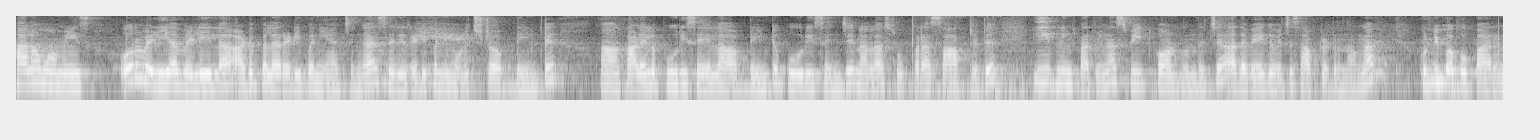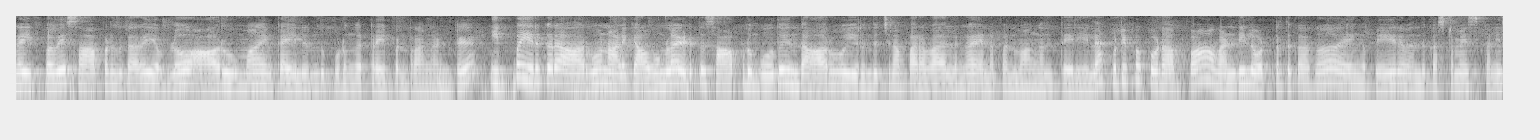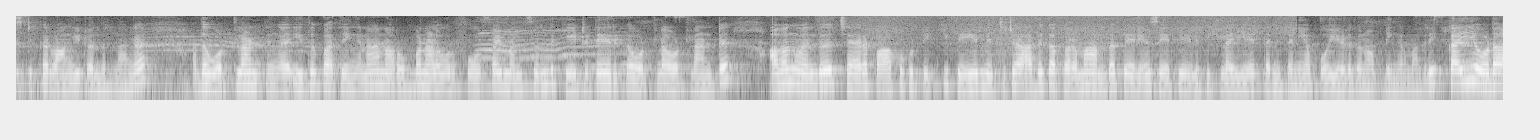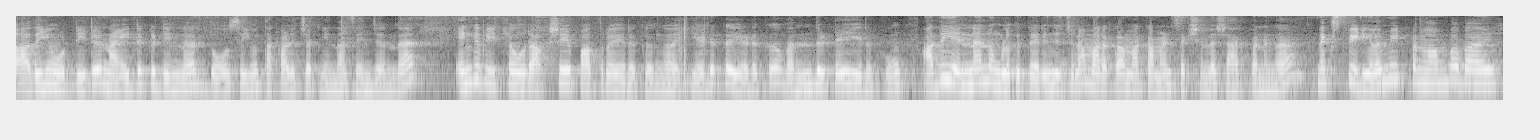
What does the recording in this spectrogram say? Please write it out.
Hello மாமிஸ் ஒரு வழியாக வெளியில் அடுப்பெல்லாம் ரெடி பண்ணியாச்சுங்க. சரி ரெடி பண்ணி முடிச்சிட்டோம் அப்படின்ட்டு காலையில் பூரி செய்யலாம் அப்படின்ட்டு பூரி செஞ்சு நல்லா சூப்பராக சாப்பிட்டுட்டு ஈவினிங் பார்த்தீங்கன்னா ஸ்வீட் கார்ன் இருந்துச்சு. அதை வேக வச்சு சாப்பிட்டுட்டு இருந்தோங்க. குட்டி பாப்பு பாருங்கள் இப்போவே சாப்பிட்றதுக்காக எவ்வளோ ஆர்வமாக என் கையிலேருந்து பிடுங்க ட்ரை பண்ணுறாங்கன்ட்டு இப்போ இருக்கிற ஆர்வம் நாளைக்கு அவங்களாம் எடுத்து சாப்பிடும்போது இந்த ஆர்வம் இருந்துச்சுன்னா பரவாயில்லைங்க என்ன பண்ணுவாங்கன்னு தெரியல. குட்டி பாப்போட அப்பா வண்டியில் ஒட்டுறதுக்காக எங்கள் பேரை வந்து கஸ்டமைஸ் பண்ணி ஸ்டிக்கர் வாங்கிட்டு வந்திருந்தாங்க. அதை ஒட்டலான்ட்டுங்க. இது பார்த்தீங்கன்னா நான் ரொம்ப நாளாக ஒரு ஃபோர் ஃபைவ் மந்த்ஸ் இருந்து கேட்டுகிட்டே இருக்கேன் ஒட்டலா ஒட்டலான்ட்டு. அவங்க வந்து சேர பாப்புக்குட்டிக்கு பேர் வச்சுட்டு அதுக்கப்புறமா அந்த பேரையும் சேர்த்து எழுதிக்கலாம் ஏன் தனித்தனியாக போய் எழுதணும் அப்படிங்கிற மாதிரி மாதிரி கையோட அதையும் ஒட்டிட்டு நைட்டுக்கு டின்னர் தோசையும் தக்காளி சட்னியும் தான் செஞ்சுருந்தேன். எங்கள் வீட்டில் ஒரு அக்ஷய பாத்திரம் இருக்குங்க. எடுக்க எடுக்க வந்துட்டே இருக்கும். அது என்னன்னு உங்களுக்கு தெரிஞ்சிச்சுன்னா மறக்காமல் கமெண்ட் செக்ஷனில் ஷேர் பண்ணுங்கள் நெக்ஸ்ட் வீடியோவில் மீட் பண்ணலாம். பாய்.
